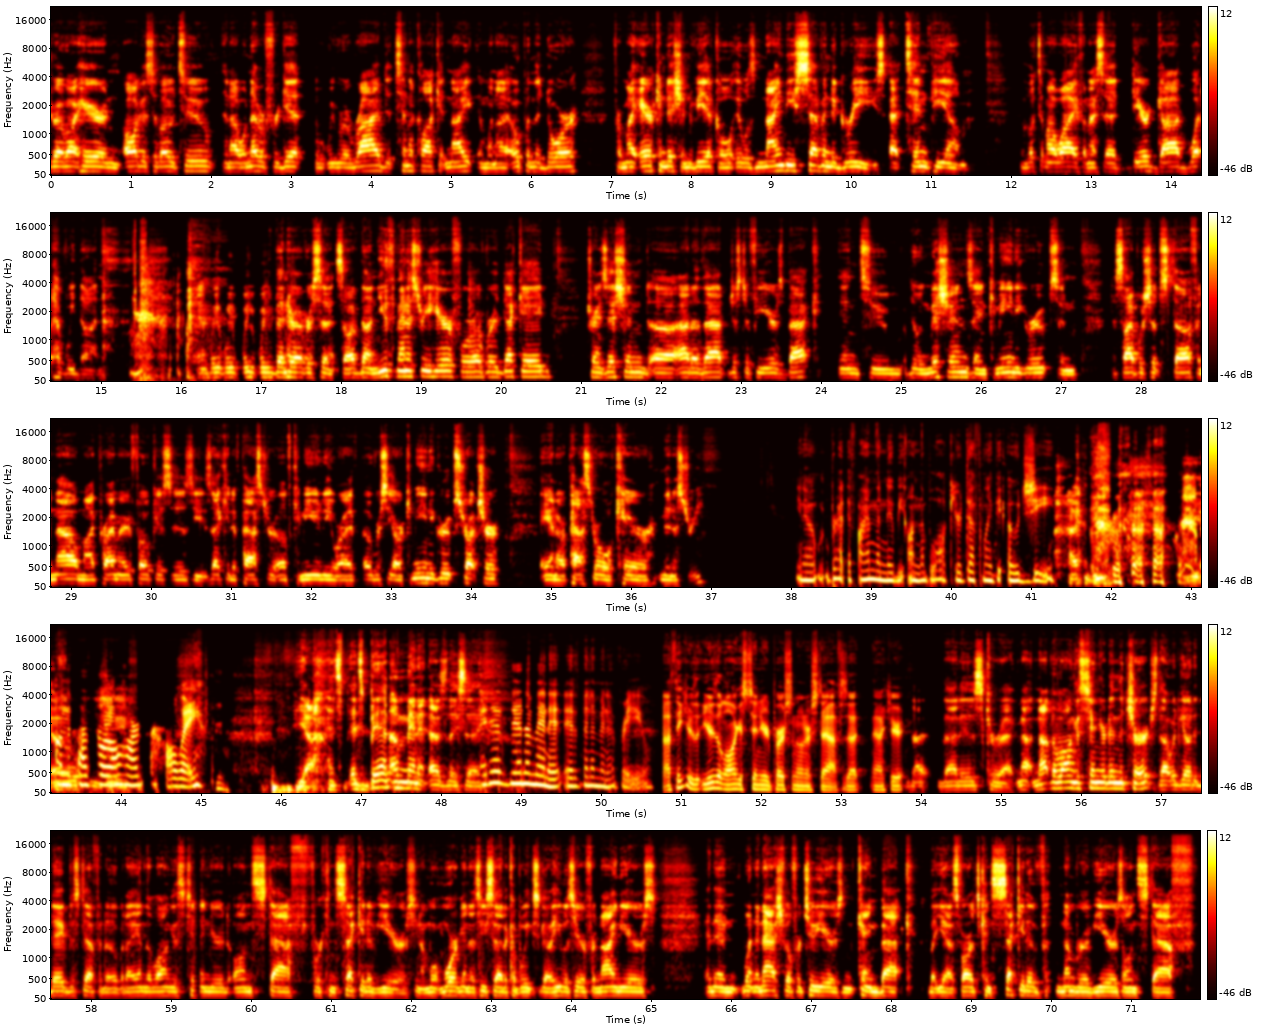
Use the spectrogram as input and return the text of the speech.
drove out here in August of 02. And I will never forget, we were arrived at 10 o'clock at night. And when I opened the door for my air conditioned vehicle, it was 97 degrees at 10 p.m. I looked at my wife and I said, Dear God, what have we done? and we, we, we, we've been here ever since. So I've done youth ministry here for over a decade, transitioned uh, out of that just a few years back into doing missions and community groups and discipleship stuff. And now my primary focus is the executive pastor of community, where I oversee our community group structure and our pastoral care ministry. You know, Brett, if I'm the newbie on the block, you're definitely the OG the on the pastoral hard hallway. Yeah, it's it's been a minute, as they say. It has been a minute. It has been a minute for you. I think you're the, you're the longest tenured person on our staff. Is that accurate? That that is correct. Not not the longest tenured in the church. That would go to Dave DeStefano, but I am the longest tenured on staff for consecutive years. You know, Morgan, as he said a couple weeks ago, he was here for nine years, and then went to Nashville for two years and came back. But yeah, as far as consecutive number of years on staff,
